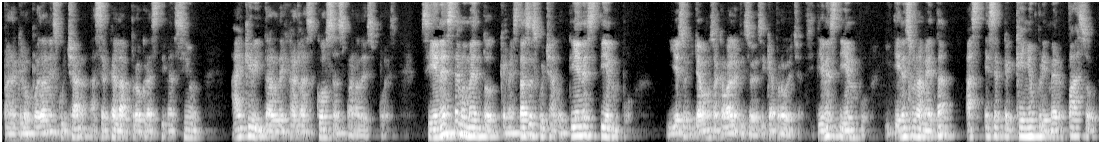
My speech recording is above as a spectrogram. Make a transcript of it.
para que lo puedan escuchar acerca de la procrastinación. Hay que evitar dejar las cosas para después. Si en este momento que me estás escuchando tienes tiempo, y eso ya vamos a acabar el episodio, así que aprovecha. Si tienes tiempo y tienes una meta, haz ese pequeño primer paso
